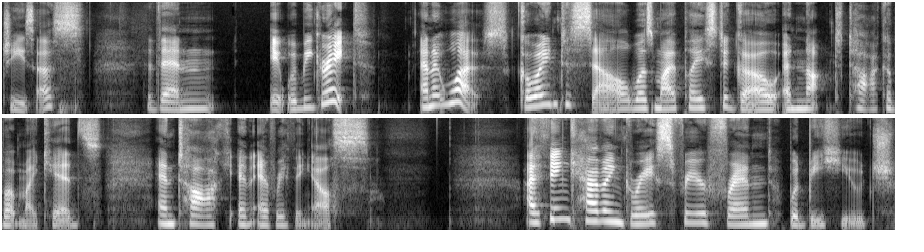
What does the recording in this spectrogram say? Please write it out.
Jesus, then it would be great. And it was. Going to cell was my place to go and not to talk about my kids and talk and everything else. I think having grace for your friend would be huge.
